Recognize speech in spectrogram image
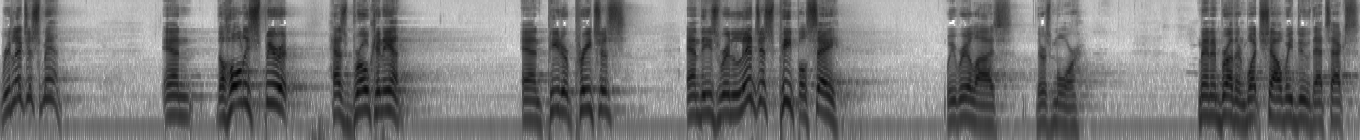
Religious men. And the Holy Spirit has broken in. And Peter preaches, and these religious people say, We realize there's more. Men and brethren, what shall we do? That's Acts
